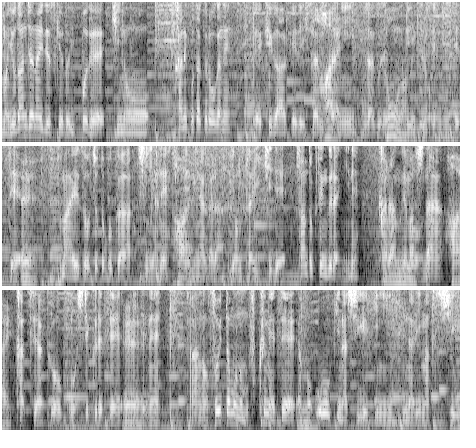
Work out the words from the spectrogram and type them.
まあ、余談じゃないですけど、一方で、昨日金子拓郎がね、えー怪我明けで久々にはい。ザグレブのリーグ戦に出て、えまあ、映像をちょっと僕は深夜ね、はい。えー見ながら4対1で3得点ぐらいにね絡むようなはい。活躍をこうしてくれていえ。えてね、あのそういったものも含めてやっぱ大きな刺激になりますし、うん、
